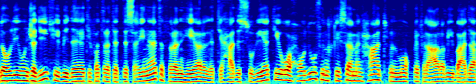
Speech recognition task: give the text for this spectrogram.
دولي جديد في بداية فترة التسعينات أثر انهيار الاتحاد السوفيتي وحدوث انقسام حاد في الموقف العربي بعد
